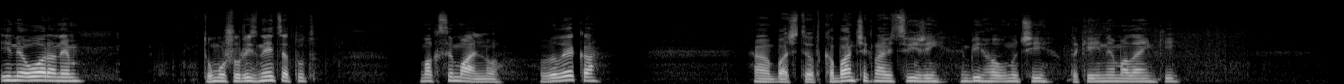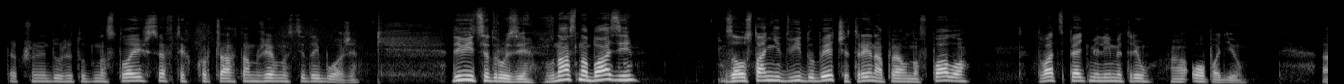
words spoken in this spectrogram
і неораним. Тому що різниця тут максимально велика. Бачите, от кабанчик навіть свіжий бігав вночі, такий немаленький. Так що не дуже тут настоїшся в тих корчах там живності, дай Боже. Дивіться, друзі, в нас на базі за останні дві доби чи три, напевно, впало 25 мм опадів. Е,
